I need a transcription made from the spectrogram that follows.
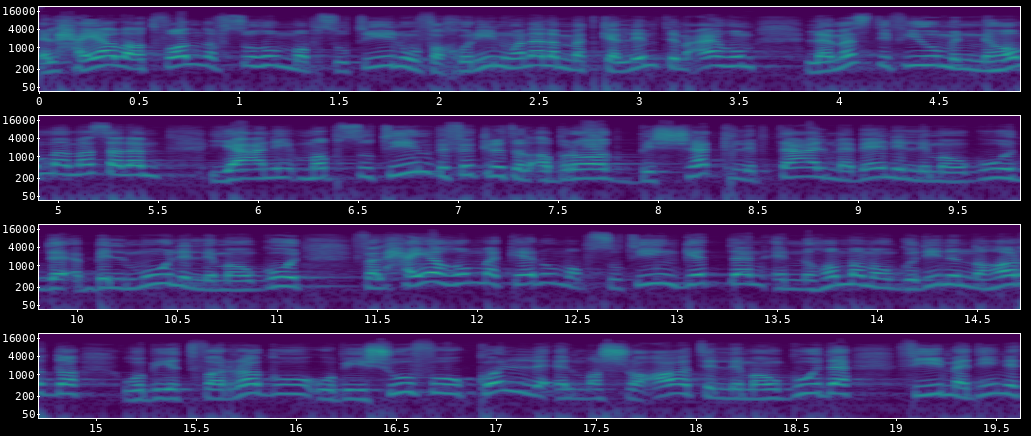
الحقيقة الأطفال نفسهم مبسوطين وفخورين وأنا لما اتكلمت معاهم لمست فيهم إن هم مثلا يعني مبسوطين بفكرة الأبراج بالشكل بتاع المباني اللي موجود بالمول اللي موجود. فالحقيقة هم كانوا مبسوطين جدا إن هم موجودين النهاردة وبيتفرجوا وبيشوفوا كل المشروعات اللي موجودة في مدينة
